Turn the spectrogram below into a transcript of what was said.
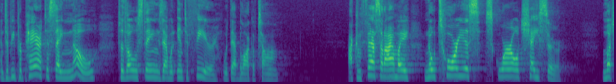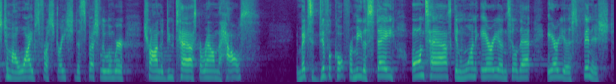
And to be prepared to say no to those things that would interfere with that block of time. I confess that I am a notorious squirrel chaser, much to my wife's frustration, especially when we're trying to do tasks around the house. It makes it difficult for me to stay on task in one area until that area is finished.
